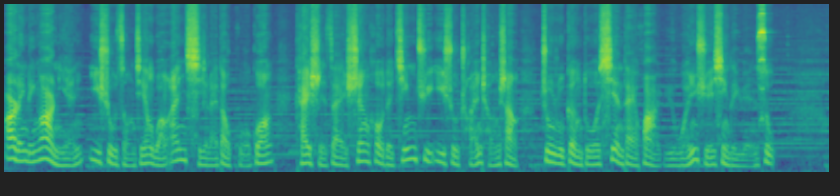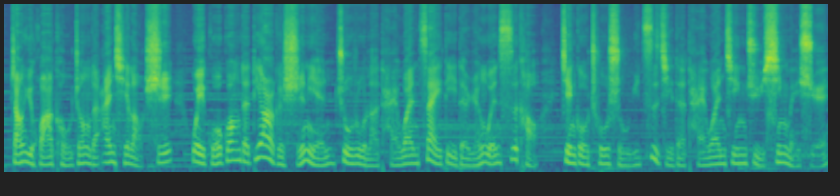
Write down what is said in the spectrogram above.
二零零二年，艺术总监王安琪来到国光，开始在深厚的京剧艺术传承上注入更多现代化与文学性的元素。张玉华口中的安琪老师，为国光的第二个十年注入了台湾在地的人文思考，建构出属于自己的台湾京剧新美学。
